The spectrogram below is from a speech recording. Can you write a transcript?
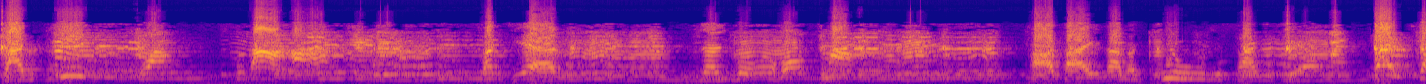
三起王四大，三千人中马，他在那个九里三县在战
